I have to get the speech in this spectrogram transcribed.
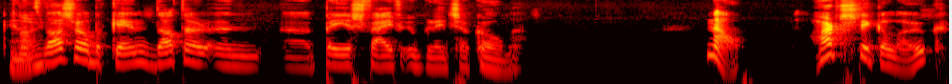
En het was wel bekend dat er een eh, PS5 upgrade zou komen. Nou, hartstikke leuk.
